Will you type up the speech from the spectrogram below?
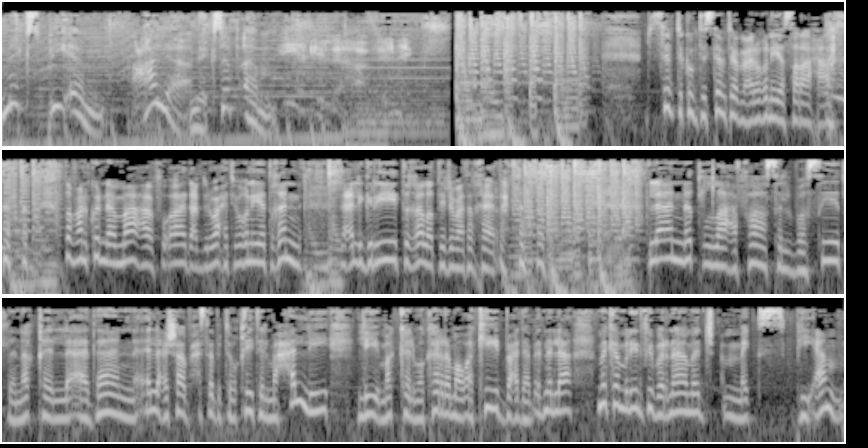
Mix PM على Mix FM. هي كلها في ال mix. سبتكم تستمتعوا مع الأغنية صراحة. طبعا كنا مع فؤاد عبد الواحد في أغنية غن لعل قريت غلط يا جماعة الخير. الآن نطلع فاصل بسيط لنقل أذان العشاء بحسب التوقيت المحلي لمكة المكرمة وأكيد بعدها بإذن الله مكملين في برنامج Mix PM.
